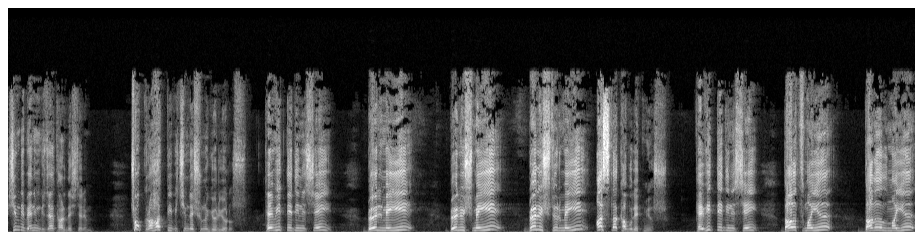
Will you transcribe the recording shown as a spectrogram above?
Şimdi benim güzel kardeşlerim çok rahat bir biçimde şunu görüyoruz. Tevhid dediğiniz şey bölmeyi, bölüşmeyi, bölüştürmeyi asla kabul etmiyor. Tevhid dediğiniz şey dağıtmayı, dağılmayı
